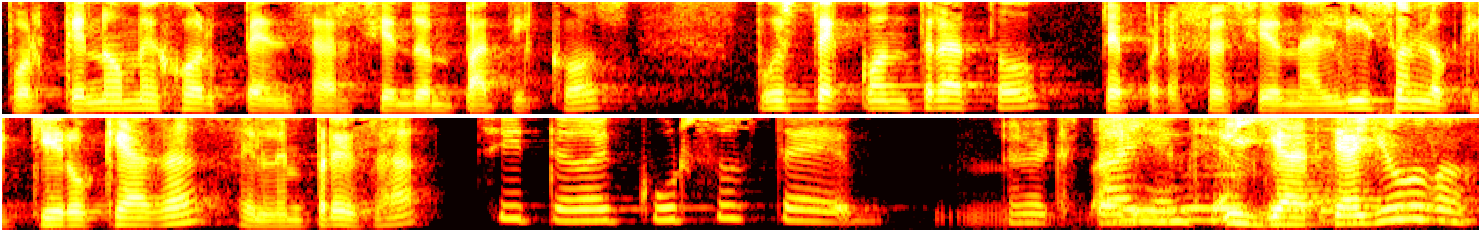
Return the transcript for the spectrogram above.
¿Por qué no mejor pensar siendo empáticos? pues te contrato, te profesionalizo en lo que quiero que hagas en la empresa. Sí, te doy cursos de experiencia. Y ya te ayudo.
